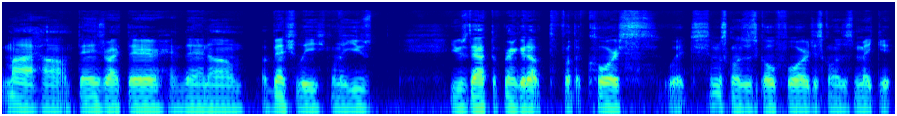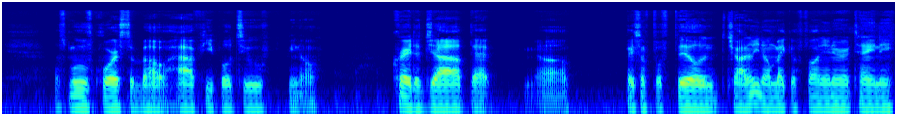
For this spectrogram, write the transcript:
my um, things right there, and then um, eventually gonna use use that to bring it up for the course, which I'm just gonna just go for. Just gonna just make it a smooth course about how people to you know create a job that uh, makes them fulfilled and try to you know make it fun and entertaining.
